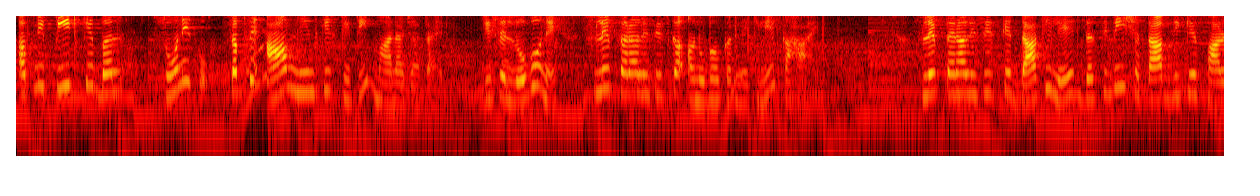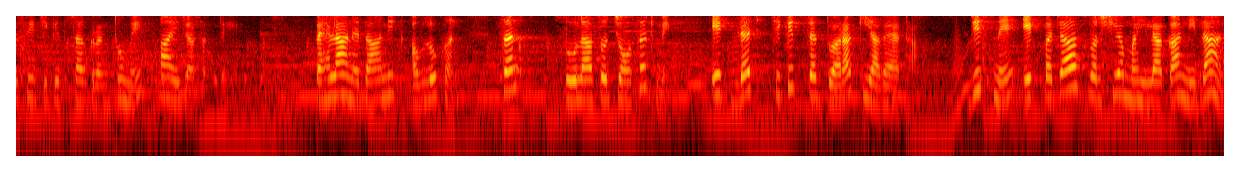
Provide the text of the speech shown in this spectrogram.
अपनी पीठ के बल सोने को सबसे आम नींद की स्थिति माना जाता है, जिसे लोगों ने स्लिप पैरालिसिस का अनुभव करने के लिए कहा है। स्लिप पैरालिसिस के दाखिले दसवीं शताब्दी के फारसी चिकित्सा ग्रंथों में पाए जा सकते हैं। पहला नैदानिक अवलोकन सन 1664 में एक डच चिकित्सक द्वारा किया गया था, जिसने एक 50 वर्षीय महिला का निदान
